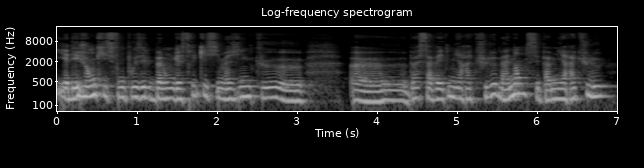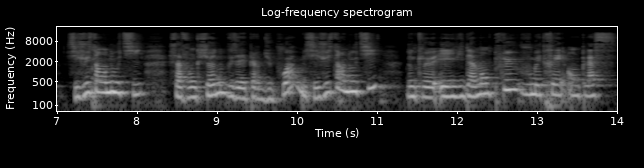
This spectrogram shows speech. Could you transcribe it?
Il y a des gens qui se font poser le ballon gastrique et s'imaginent que euh, euh, bah, ça va être miraculeux. Bah non, c'est pas miraculeux. C'est juste un outil. Ça fonctionne, vous allez perdre du poids, mais c'est juste un outil. Donc, et évidemment, plus vous mettrez en place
